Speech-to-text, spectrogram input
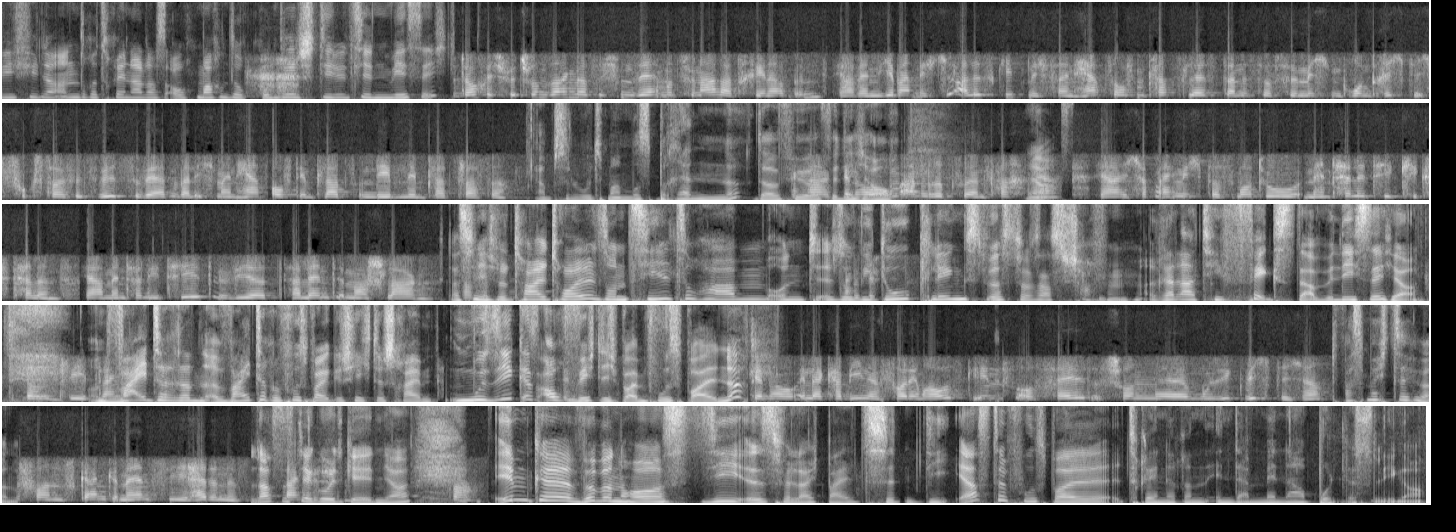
wie viele andere Trainer das auch machen, so Rumpelstilzchen-mäßig? Doch, ich würde schon sagen, dass ich ein sehr emotionaler Trainer bin. Ja, wenn jemand nicht alles gibt, nicht sein Herz auf den Platz lässt, dann ist das für mich ein Grund, richtig fuchsteufelswild zu werden, weil ich mein Herz auf dem Platz und neben dem Platz lasse. Absolut, man muss brennen, ne? Dafür, ja, finde genau, ich auch. um andere zu entfachen. Ja. Ja, ja ich habe eigentlich das Motto Mentality kicks Talent. Ja, Mentalität wird Talent immer schlagen. Das finde ich total toll, so ein Ziel zu haben und äh, so wie du klingst, wirst du das schaffen. Relativ fix, da bin ich sicher. Lieb, Und danke. weiteren, weitere Fußballgeschichte schreiben. Musik ist auch wichtig beim Fußball, ne? Genau, in der Kabine vor dem Rausgehen aufs Feld ist schon äh, Musik wichtig, ja. Was möchtest du hören? Von Skunk Nancy Hedonist. Lass es dir gut gehen, ja? Super. Imke Wibbenhorst, sie ist vielleicht bald die erste Fußballtrainerin in der Männer-Bundesliga.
